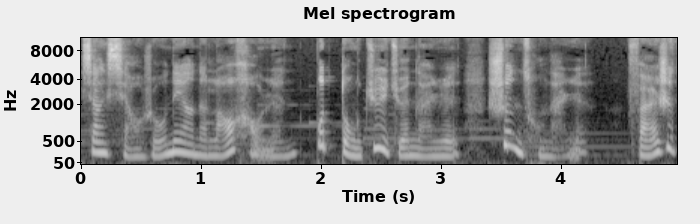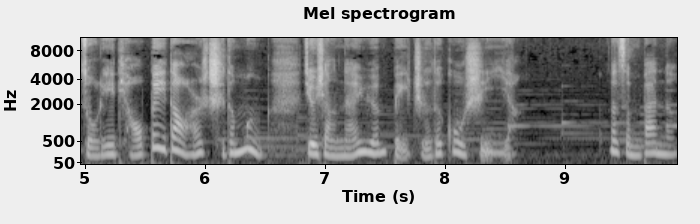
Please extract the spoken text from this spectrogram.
像小柔那样的老好人，不懂拒绝男人、顺从男人，反而是走了一条背道而驰的梦，就像南辕北辙的故事一样。那怎么办呢？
